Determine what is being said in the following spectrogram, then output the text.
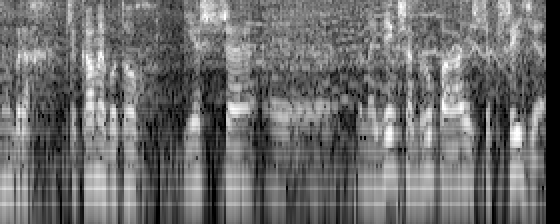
Dobra, czekamy, bo to jeszcze e, ta największa grupa jeszcze przyjdzie.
